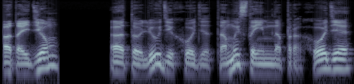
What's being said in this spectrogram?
Отойдем? А то люди ходят, а мы стоим на проходе.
